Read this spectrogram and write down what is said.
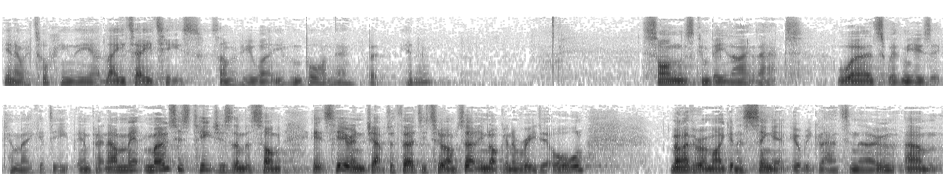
you know, we're talking the uh, late 80s. Some of you weren't even born then, but, you know. Songs can be like that. Words with music can make a deep impact. Now, Moses teaches them the song. It's here in chapter 32. I'm certainly not going to read it all. Neither am I going to sing it, you'll be glad to know. Um,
